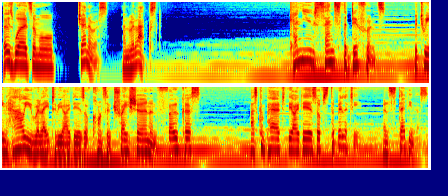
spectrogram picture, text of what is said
Those words are more generous and relaxed. Can you sense the difference between how you relate to the ideas of concentration and focus as compared to the ideas of stability and steadiness.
